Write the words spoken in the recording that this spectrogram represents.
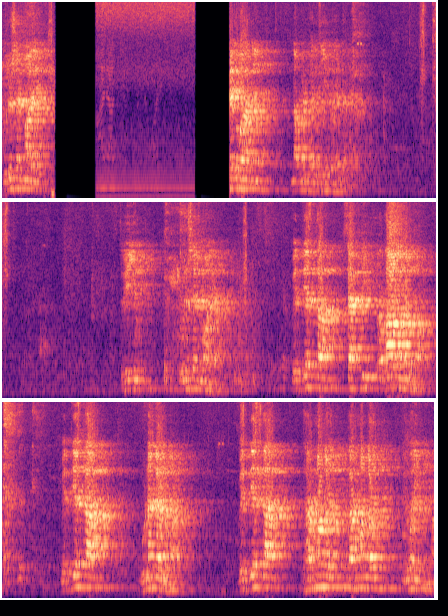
പുരുഷന്മാരെ എന്ന് പറഞ്ഞ് നമ്മൾ പരിചയപ്പെടേണ്ടത് സ്ത്രീയും പുരുഷനുമായ വ്യത്യസ്ത ശക്തി പ്രഭാവങ്ങളുള്ള വ്യത്യസ്ത ഗുണങ്ങളുള്ള വ്യത്യസ്ത ധർമ്മങ്ങളും കർമ്മങ്ങളും നിർവഹിക്കുന്ന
